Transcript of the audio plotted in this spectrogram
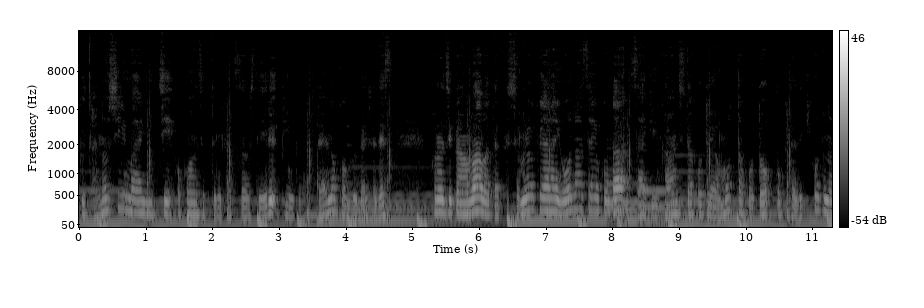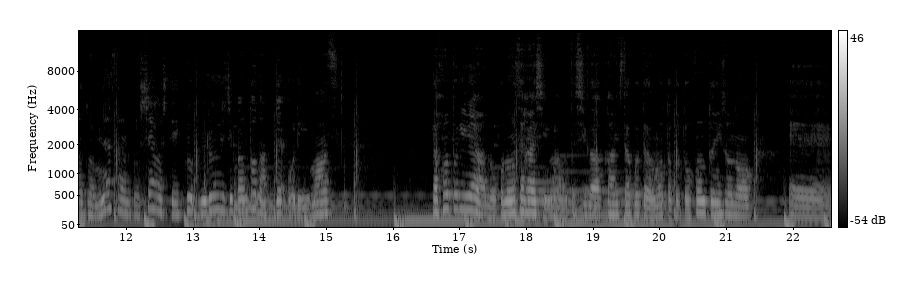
く楽しい毎日をコンセプトに活動しているピンクの機体の航空会社です。この時間は私シャムロックケアラインオーナーさやこが最近感じたことや思ったこと起きた出来事などを皆さんとシェアをしていくゆるい時間となっております。いや本当にねあのこの音声配信は私が感じたことや思ったことを本当にその、え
